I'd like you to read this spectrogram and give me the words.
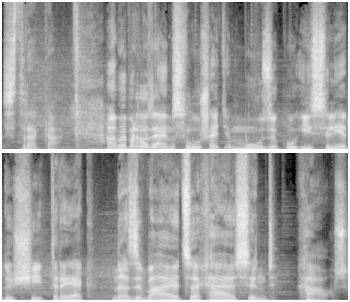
строка. А мы продолжаем слушать музыку, и следующий трек называется Hyacinth House.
